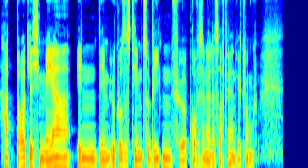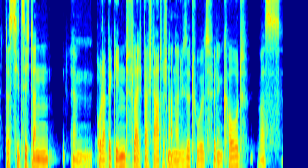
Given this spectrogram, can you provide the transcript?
hat deutlich mehr in dem Ökosystem zu bieten für professionelle Softwareentwicklung. Das zieht sich dann ähm, oder beginnt vielleicht bei statischen Analysetools für den Code, was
